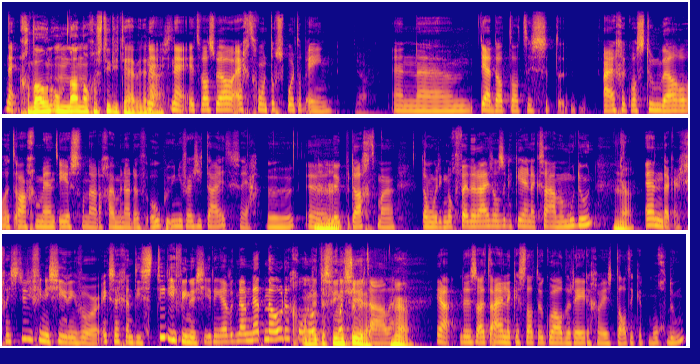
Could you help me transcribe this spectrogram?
Nee. gewoon om dan nog een studie te hebben Nee, daarnaast. nee, het was wel echt gewoon topsport op één. En ehm, ja, dat, dat is het, eigenlijk was toen wel het argument eerst van... nou, dan ga je maar naar de Open Universiteit. Ik zei, ja, eh, eh, Mhm. leuk bedacht, maar dan moet ik nog verder reizen... als ik een keer een examen moet doen. Ja. En daar krijg je geen studiefinanciering voor. Ik zeg, en die studiefinanciering heb ik nou net nodig... om, Om dit de te financieren. betalen. Ja. Ja, dus uiteindelijk is dat ook wel de reden geweest dat ik het mocht doen.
